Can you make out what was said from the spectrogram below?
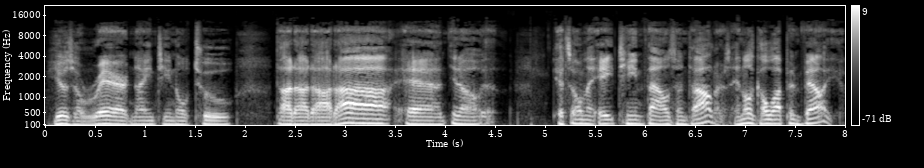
here's a rare 1902, da da da da," and you know, it's only eighteen thousand dollars, and it'll go up in value.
